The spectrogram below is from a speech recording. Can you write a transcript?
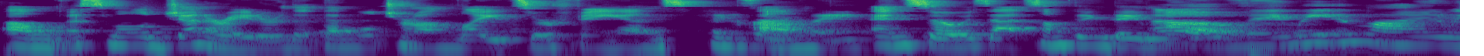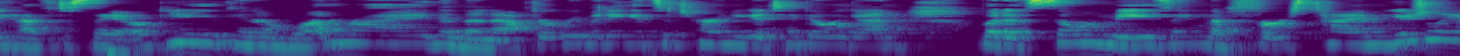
um, a small generator that then will turn on lights or fans. exactly. And so, is that something they love? Oh, love? they wait in line. We have to say, okay, you can have one ride. And then after everybody gets a turn, you get to go again. But it's so amazing the first time, usually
